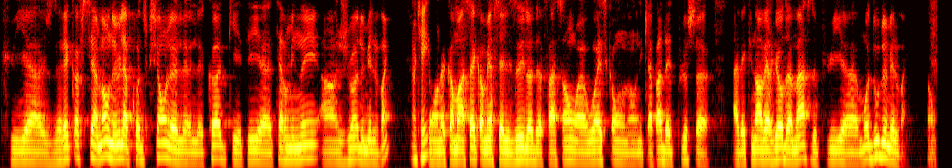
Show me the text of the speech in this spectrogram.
Puis je dirais qu'officiellement, on a eu la production, le, code qui a été terminé en juin 2020. On a commencé à commercialiser de façon euh, où est-ce qu'on on est capable d'être plus euh, avec une envergure de masse depuis euh, mois d'août 2020. Donc,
